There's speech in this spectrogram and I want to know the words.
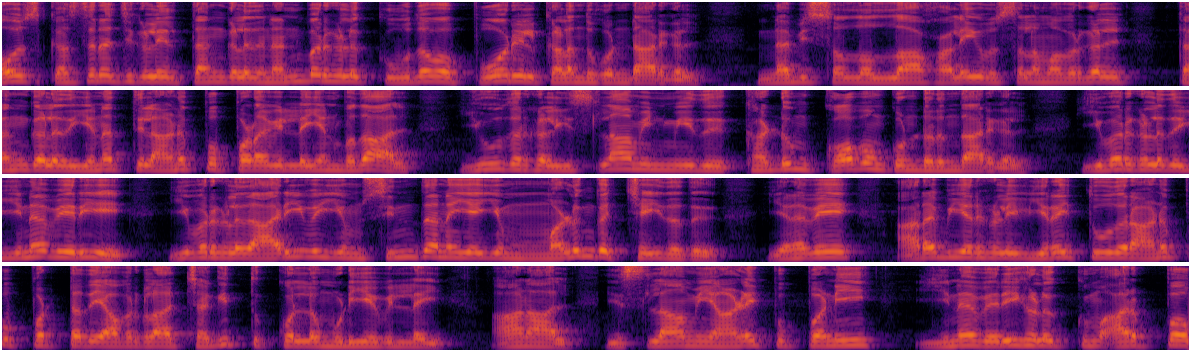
அவுஸ் கசரஜ்களில் தங்களது நண்பர்களுக்கு உதவ போரில் கலந்து கொண்டார்கள். நபி சொல்லாஹ் அலை வசலம் அவர்கள் தங்களது இனத்தில் அனுப்பப்படவில்லை என்பதால் யூதர்கள் இஸ்லாமின் மீது கடும் கோபம் கொண்டிருந்தார்கள். இவர்களது இனவெறி இவர்களது அறிவையும் சிந்தனையையும் மழுங்கச் செய்தது. எனவே அரபியர்களில் இறை தூதர் அனுப்பப்பட்டதை அவர்களால் சகித்து கொள்ள முடியவில்லை. ஆனால் இஸ்லாமிய அழைப்பு பணி இனவெறிகளுக்கும் அற்ப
